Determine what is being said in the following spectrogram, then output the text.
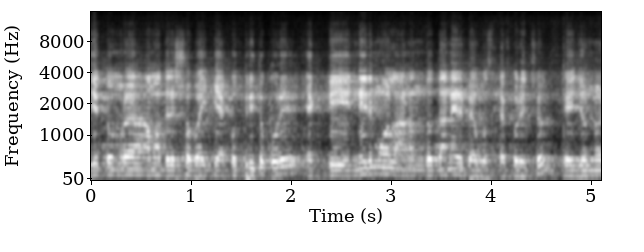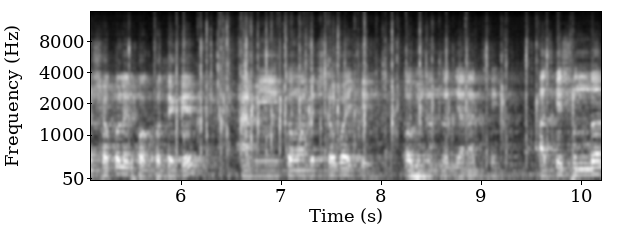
যে তোমরা আমাদের সবাইকে একত্রিত করে একটি নির্মল আনন্দদানের ব্যবস্থা করেছ। এই জন্য সকলের পক্ষ থেকে আমি তোমাদের সবাইকে অভিনন্দন জানাচ্ছি। আজকে সুন্দর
